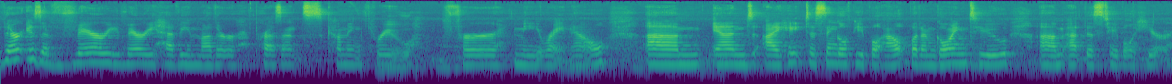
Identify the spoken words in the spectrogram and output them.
there is a very, very heavy mother presence coming through for me right now. Um, and I hate to single people out, but I'm going to um, at this table here.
